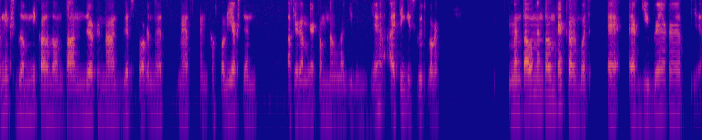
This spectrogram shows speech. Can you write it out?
Knicks sebelum ini kalah lawan Thunder, Nuggets, Hornets, Nets, and Cavaliers dan akhirnya mereka menang lagi dan ya I think it's good for mental mental mereka buat eh, RG Barrett ya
